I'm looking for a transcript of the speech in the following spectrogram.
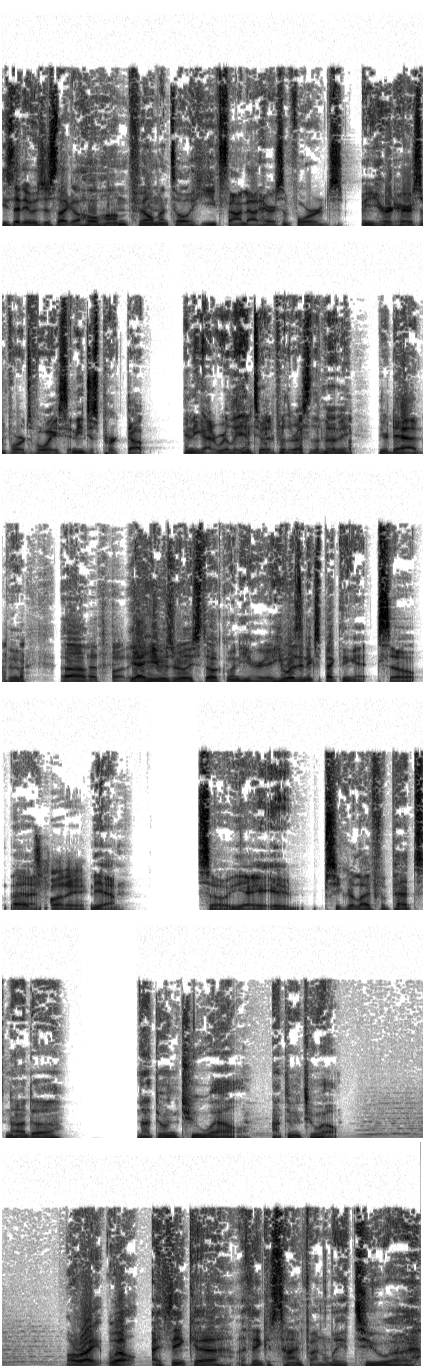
He said it was just like a ho hum film until he found out Harrison Ford's. He heard Harrison Ford's voice, and he just perked up, and he got really into it for the rest of the movie. Your dad, boo. Um, That's funny. Yeah, he was really stoked when he heard it. He wasn't expecting it, so uh, That's funny. Yeah. So yeah, it, it- Secret Life of Pets not uh not doing too well. Not doing too well. All right. Well, I think uh I think it's time finally to uh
